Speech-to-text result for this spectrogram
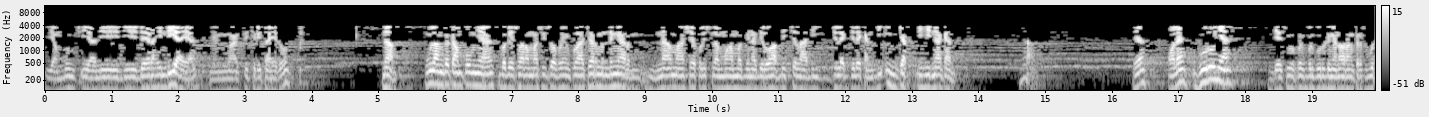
yang muncul ya, di, di daerah India ya, yang masih cerita itu. Nah, pulang ke kampungnya sebagai seorang mahasiswa yang pelajar mendengar nama Syekhul Islam Muhammad bin Abdul Wahab dicela, dijelek-jelekan, diinjak, dihinakan. Nah, ya, oleh gurunya. Dia berguru dengan orang tersebut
